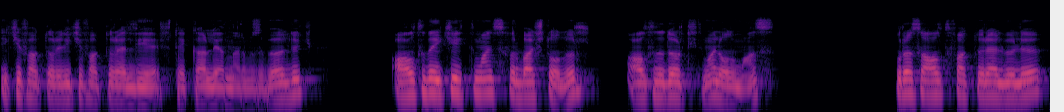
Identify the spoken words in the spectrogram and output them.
2 faktörel 2 faktörel diye şu tekrarlayanlarımızı böldük. 6'da 2 ihtimal 0 başta olur. 6'da 4 ihtimal olmaz. Burası 6 faktörel bölü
